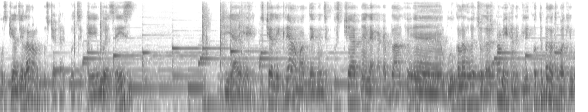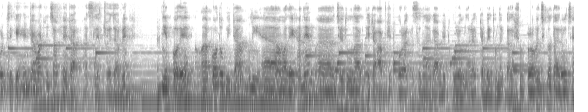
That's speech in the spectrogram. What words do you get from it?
কুষ্টিয়া জেলার আমি কুষ্টিয়া টাইপ করছি K U S H Kushtia লিখলে আমার দেখবেন যে কুষ্টিয়ার লেখাটা ব্ল্যাঙ্ক হয়ে ব্লু কালার হয়ে চলে আসবে। আমি এখানে ক্লিক করতে পারি, অথবা কিবোর্ড থেকে এন্টার বাটন চাপলে এটা সিলেক্ট হয়ে যাবে। এরপরে পদবিটা উনি আমাদের এখানে যেহেতু ওনার এটা আপডেট করা কিছুদিন আগে আপডেট করে ওনার একটা বেতনের কালেকশন করা হয়েছিল, তাই রয়েছে।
